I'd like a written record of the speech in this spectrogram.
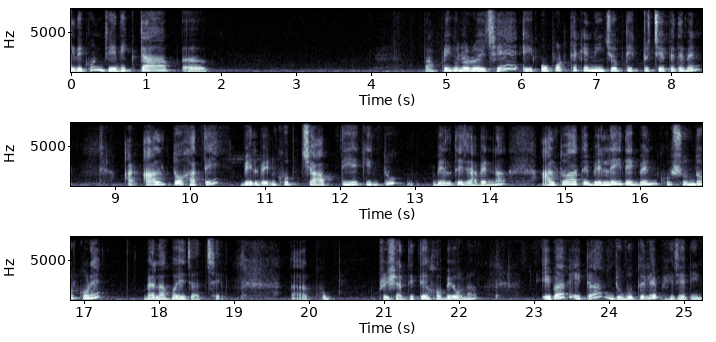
এ দেখুন যেদিকটা পাপড়িগুলো রয়েছে, এই ওপর থেকে নিচ অবধি একটু চেপে দেবেন আর আলতো হাতে বেলবেন। খুব চাপ দিয়ে কিন্তু বেলতে যাবেন না। আলতো হাতে বেললেই দেখবেন খুব সুন্দর করে বেলা হয়ে যাচ্ছে। খুব প্রেশার দিতে হবেও না। এবার এটা ডুবো তেলে ভেজে নিন।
